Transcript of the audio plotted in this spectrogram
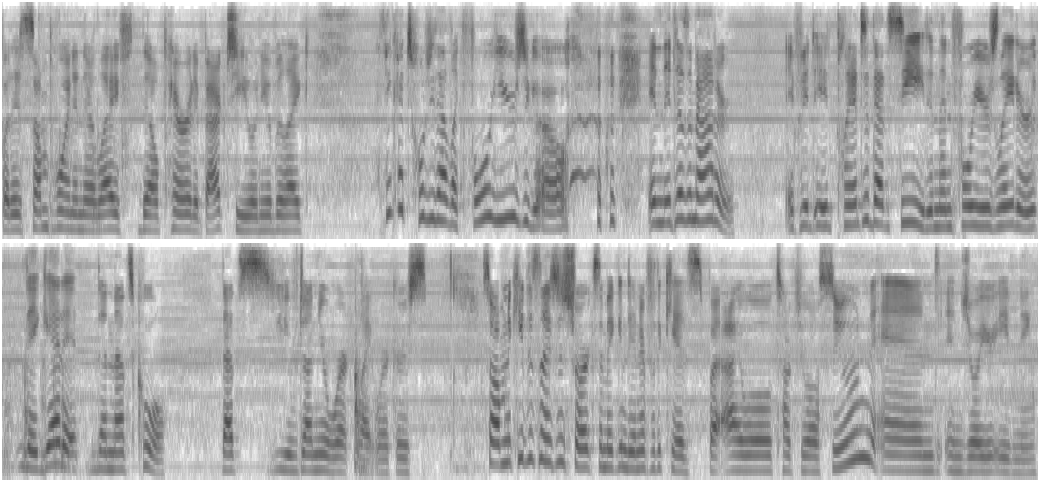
but at some point in their life, they'll parrot it back to you and you'll be like, I think I told you that like four years ago. and it doesn't matter if it, it planted that seed and then four years later they get it, then that's cool. That's you've done your work, light workers. So I'm gonna keep this nice and short because I'm making dinner for the kids. But I will talk to you all soon and enjoy your evening.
